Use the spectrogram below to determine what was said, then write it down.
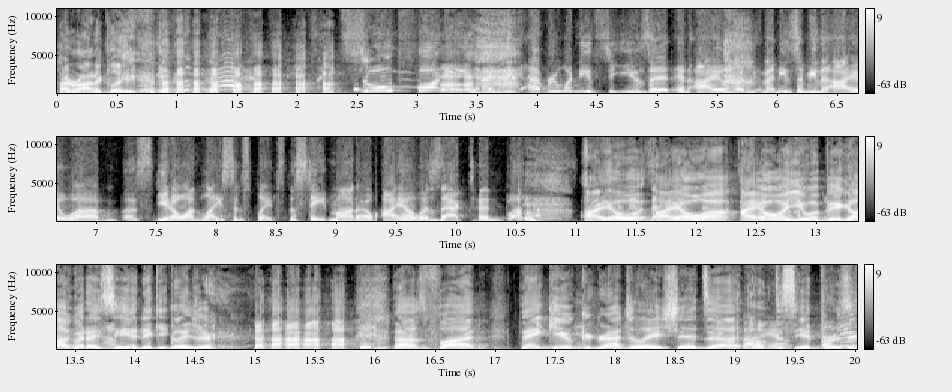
ironically. It's, it's so funny, and I think everyone needs to use it. And Iowa, that needs to be the Iowa, uh, you know, on license plates, the state motto: Iowa, Zach, ten bucks. I owe And I owe uh, I owe you a big hug when I see you, Nikki Glazer. that was fun. Thank you. Congratulations. Uh, hope to see you in Oh, there person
